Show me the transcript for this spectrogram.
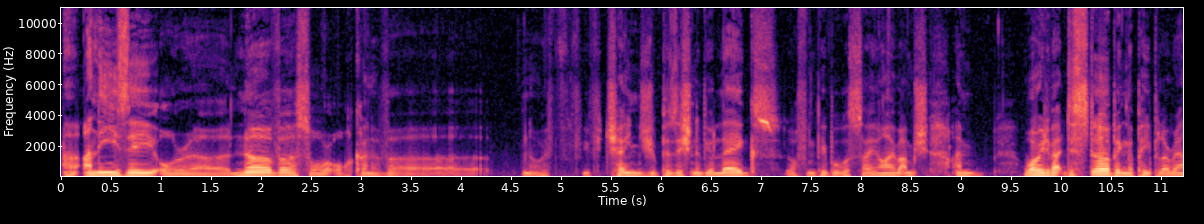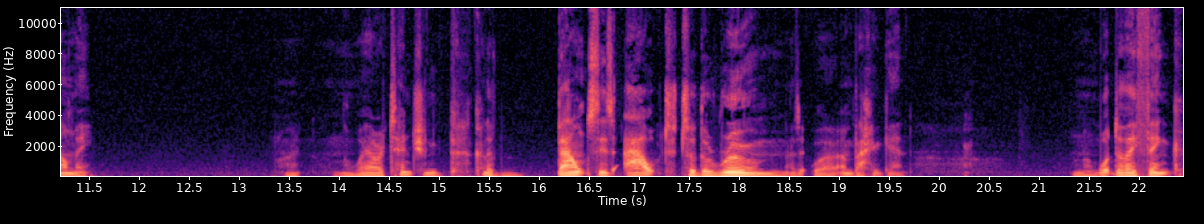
uh, uneasy or uh, nervous or, or kind of. Uh, you know, if, if you change your position of your legs, often people will say, oh, I'm, I'm, sh- I'm worried about disturbing the people around me. Right? And the way our attention kind of bounces out to the room, as it were, and back again. What do they think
